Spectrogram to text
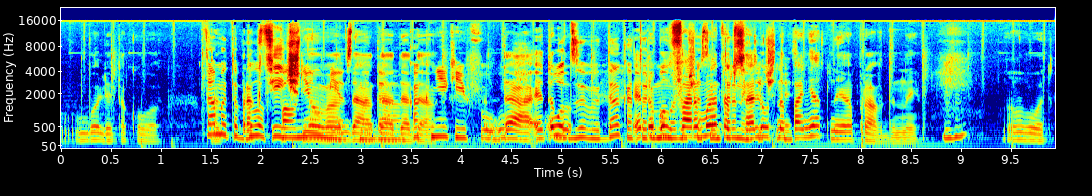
более такого там это было вполне уместно, да, да, да, как да. некие да, это отзывы, был, да, которые это был мы формат абсолютно читать. понятный и оправданный. Угу. Вот.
